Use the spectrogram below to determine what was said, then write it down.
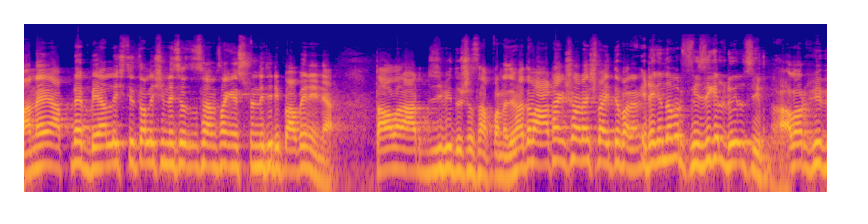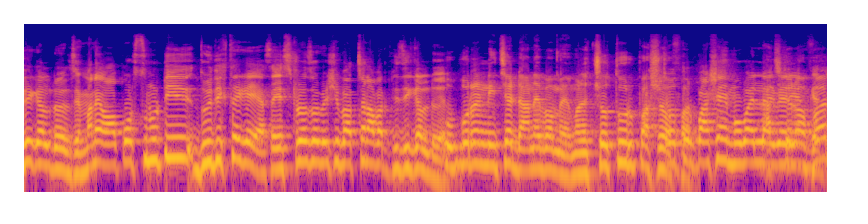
মানে আপনি বিয়াল্লিশ তেতাল্লিশ নিচে তো স্যামসাং এস টোয়েন্টি থ্রি পাবেনই না। তাও আবার আট জিবি দুশো ছাপ্পান্ন জিবি হয়তো আঠাশশো আঠাশ পাইতে পারেন। এটা কিন্তু আবার ফিজিক্যাল ডুয়েল সিম আবার ফিজিক্যাল ডুয়েলছে মানে অপরচুনিটি দুই দিক থেকেই আছে। স্টোরেজও বেশি পাচ্ছেন আবার ফিজিক্যাল ডুয়েল উপরে নিচে ডানে বামে মানে চতুর্পাশে চতুর্পাশে মোবাইল লাইব্রেরি অফার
